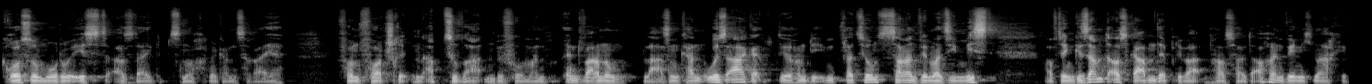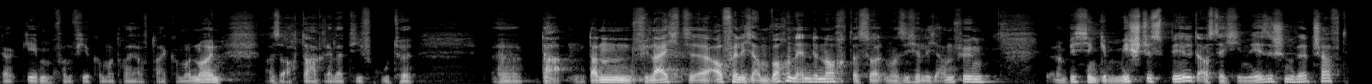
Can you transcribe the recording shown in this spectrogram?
grosso modo ist. Also da gibt es noch eine ganze Reihe von Fortschritten abzuwarten, bevor man Entwarnung blasen kann. USA die haben die Inflationszahlen, wenn man sie misst, auf den Gesamtausgaben der privaten Haushalte auch ein wenig nachgegeben, von 4,3 auf 3,9. Also auch da relativ gute äh, Daten. Dann vielleicht äh, auffällig am Wochenende noch, das sollten wir sicherlich anfügen, ein bisschen gemischtes Bild aus der chinesischen Wirtschaft.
